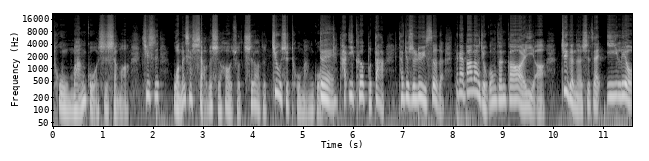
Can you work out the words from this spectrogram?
土芒果是什么？其实我们在小的时候所吃到的就是土芒果，对它一颗不大，它就是绿色的，大概八到九公分高而已啊。这个呢是在一六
